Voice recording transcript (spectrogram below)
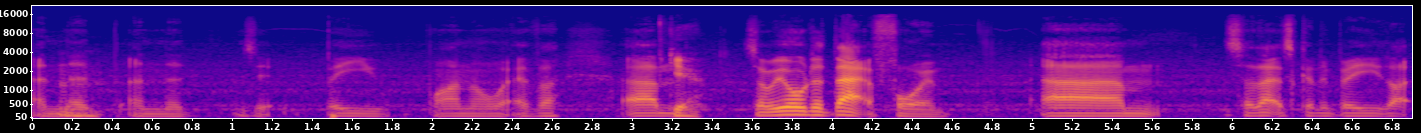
and the and the is it B one or whatever. Um, Yeah. So we ordered that for him. Um, so that's going to be like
